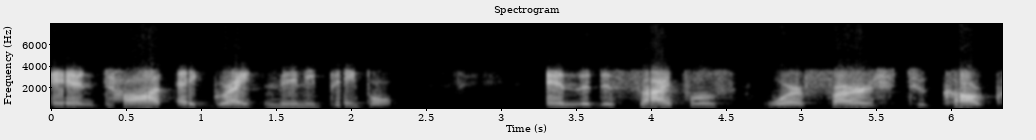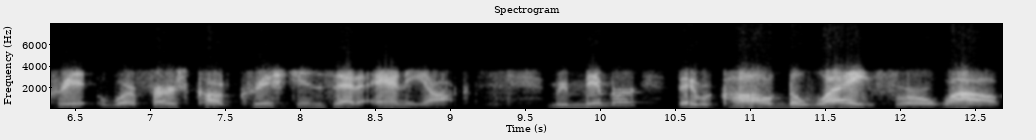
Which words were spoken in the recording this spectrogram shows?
And taught a great many people. And the disciples were first to call were first called Christians at Antioch. Remember, they were called the Way for a while,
